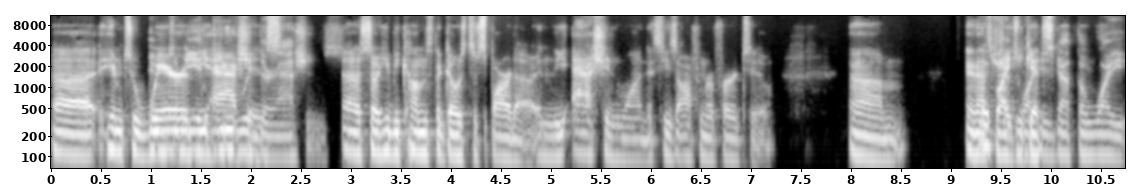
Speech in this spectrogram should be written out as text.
uh him to wear the ashes their ashes. uh, so he becomes the ghost of Sparta and the Ashen One, as he's often referred to. Um, and that's Which- why he why gets he's got the white.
